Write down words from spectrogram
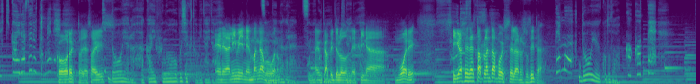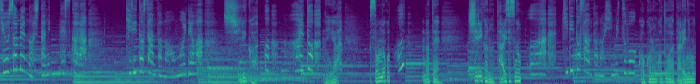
生き返らせるために。Correcto, ya sabéis. どうやら破壊不能オブジェクトみたいだ。En el anime y en el manga, pues 残念な bueno, muere. Y gracias a esta planta, pues se la resucita. どういうことだ？ここって急斜面の下にですからキリトさんとの思い出は。シリカ？えっと。いやそんなことだってシリカの大切なキリトさんとの秘密を。ここのことは誰にも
